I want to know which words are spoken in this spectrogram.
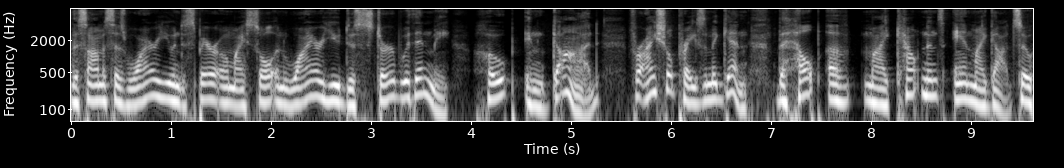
the psalmist says, Why are you in despair, O my soul, and why are you disturbed within me? Hope in God, for I shall praise him again, the help of my countenance and my God. So,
